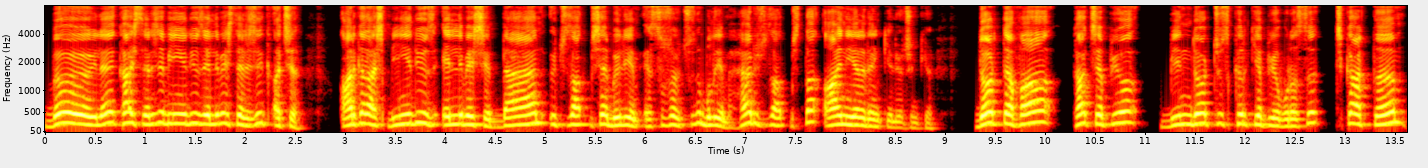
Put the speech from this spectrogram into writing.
böyle kaç derece? 1755 derecelik açı. Arkadaş 1755'i ben 360'a böleyim. Esas ölçüsünü bulayım. Her 360 da aynı yere denk geliyor çünkü. 4 defa kaç yapıyor? 1440 yapıyor burası. Çıkarttım.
